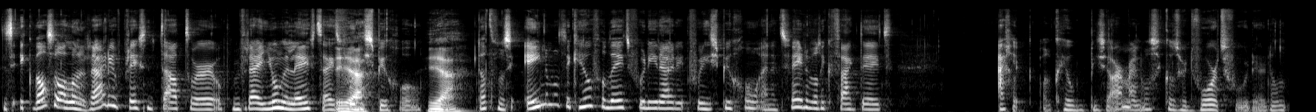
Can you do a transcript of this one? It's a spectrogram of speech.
Dus ik was al een radiopresentator op een vrij jonge leeftijd voor Ja. die spiegel. Ja. Dat was één wat ik heel veel deed voor die, radio, voor die spiegel. En het tweede wat ik vaak deed, eigenlijk ook heel bizar, maar dan was ik een soort woordvoerder. Dan,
